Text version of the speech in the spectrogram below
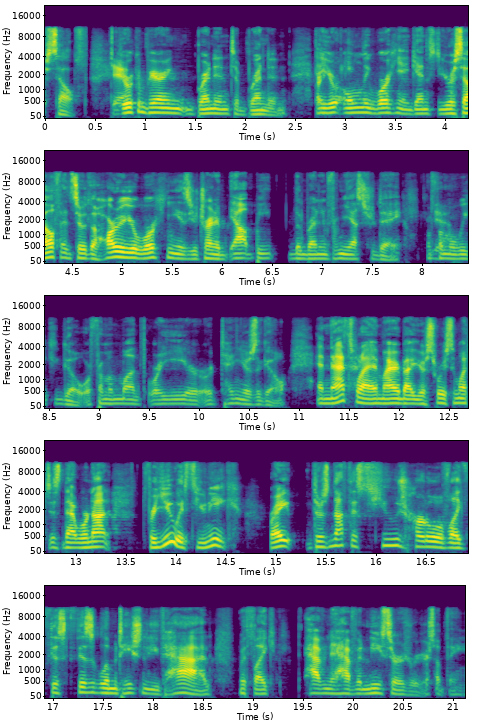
yourself. yeah, You're comparing Brendan to Brendan, and you're only working against yourself. And so the harder you're working is you're trying to outbeat the Brendan from yesterday, or from a week ago, or from a month, or a year, or ten years ago. And that's what I admire about your story so much is that we're not for you. It's unique, right? There's not this huge hurdle of like this physical limitation that you've had with like having to have a knee surgery or something,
